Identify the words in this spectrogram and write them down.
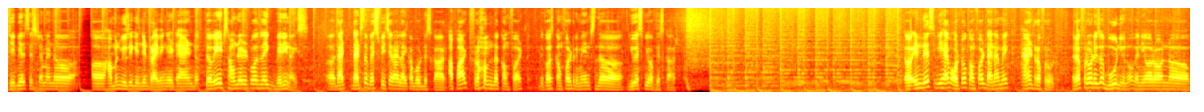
JBL system and a, a Harman music engine driving it and the way it sounded it was like very nice. Uh, that that's the best feature I like about this car. Apart from the comfort, because comfort remains the USP of this car. Uh, in this, we have auto, comfort, dynamic, and rough road. Rough road is a boon, you know, when you're on uh,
